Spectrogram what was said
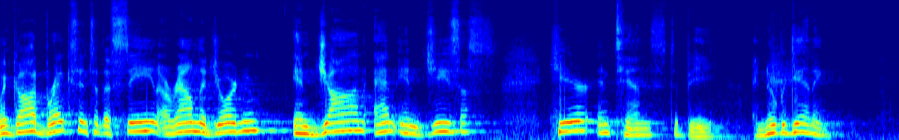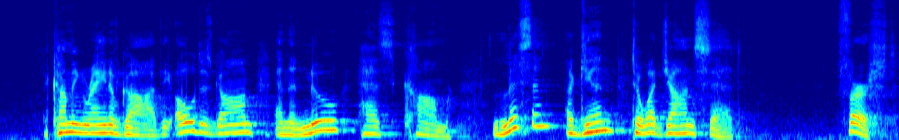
When God breaks into the scene around the Jordan, in John and in Jesus, here intends to be a new beginning the coming reign of God. The old is gone and the new has come. Listen again to what John said. First,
